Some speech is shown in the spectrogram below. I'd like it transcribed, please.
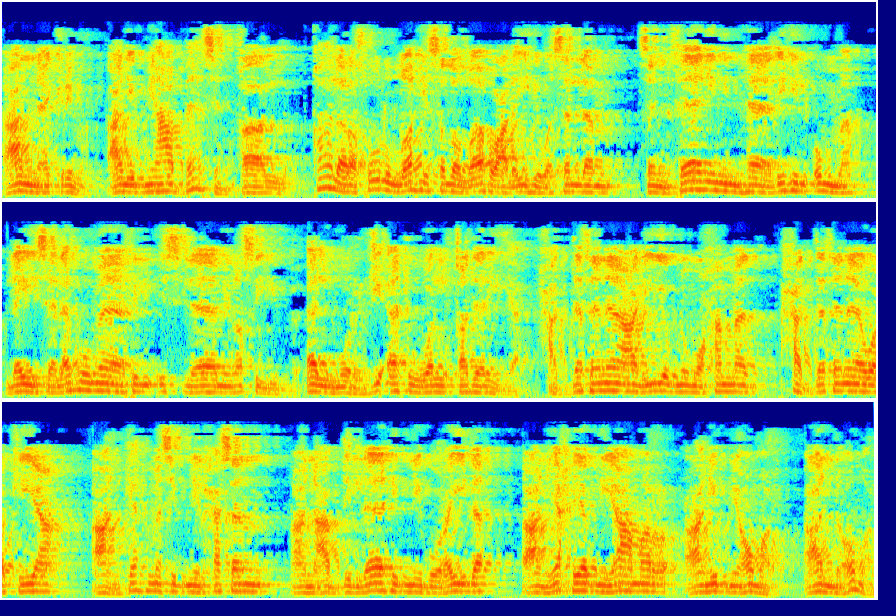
عن عكرمة عن ابن عباس قال قال رسول الله صلى الله عليه وسلم صنفان من هذه الأمة ليس لهما في الإسلام نصيب المرجئة والقدرية. حدثنا علي بن محمد حدثنا وكيع عن كهمس بن الحسن عن عبد الله بن بريدة عن يحيى بن يعمر عن ابن عمر. عن عمر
